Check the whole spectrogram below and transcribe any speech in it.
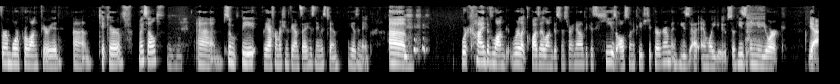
for a more prolonged period, um, take care of myself. Mhm. Um, so the, the aforementioned fiance, his name is Tim. He has a name. Um, we're kind of long, we're like quasi long distance right now because he is also in a PhD program and he's at NYU. So he's in New York. Yeah.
